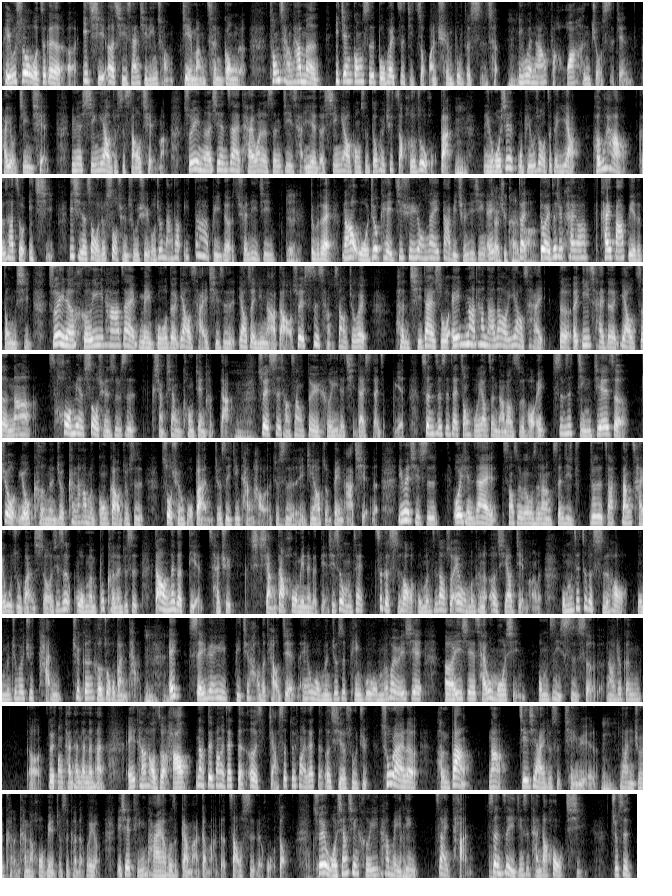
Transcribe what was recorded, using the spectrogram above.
比如说我这个呃一期、二期、三期临床解盲成功了，通常他们一间公司不会自己走完全部的时程，因为呢要花很久时间，还有金钱，因为新药就是烧钱嘛。所以呢，现在台湾的生技产业的新药公司都会去找合作伙伴。嗯，我先我比如说我这个药。很好，可是它只有一期，一期的时候我就授权出去，我就拿到一大笔的权利金，对，对不对？然后我就可以继续用那一大笔权利金，哎，再去开发，再对，再去开发开发别的东西。所以呢，合一它在美国的药材其实药证已经拿到，所以市场上就会很期待说，哎，那他拿到药材的呃医材的药证，那后面授权是不是想象空间很大？嗯，所以市场上对于合一的期待是在这边，甚至是在中国药证拿到之后，哎，是不是紧接着？就有可能就看到他们公告，就是授权伙伴就是已经谈好了，就是已经要准备拿钱了。因为其实我以前在上市公司当生计，就是在当财务主管的时候，其实我们不可能就是到那个点才去想到后面那个点。其实我们在这个时候，我们知道说，哎，我们可能二期要解盲了，我们在这个时候，我们就会去谈，去跟合作伙伴谈，哎，谁愿意比较好的条件？哎，我们就是评估，我们会有一些呃一些财务模型，我们自己试设的，然后就跟。呃，对方谈谈谈谈谈，哎，谈好之后，好，那对方也在等二，假设对方也在等二期的数据出来了，很棒，那接下来就是签约了，嗯，那你就会可能看到后面就是可能会有一些停牌啊，或者干嘛干嘛的造势的活动.所以我相信合一他们一定在谈，嗯、甚至已经是谈到后期，就是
